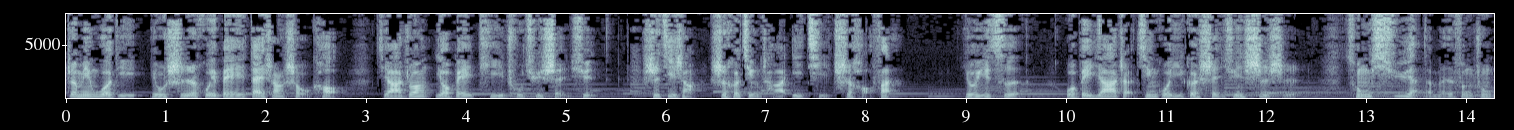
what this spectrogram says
这名卧底有时会被戴上手铐，假装要被提出去审讯，实际上是和警察一起吃好饭。有一次，我被押着经过一个审讯室时，从虚掩的门缝中。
